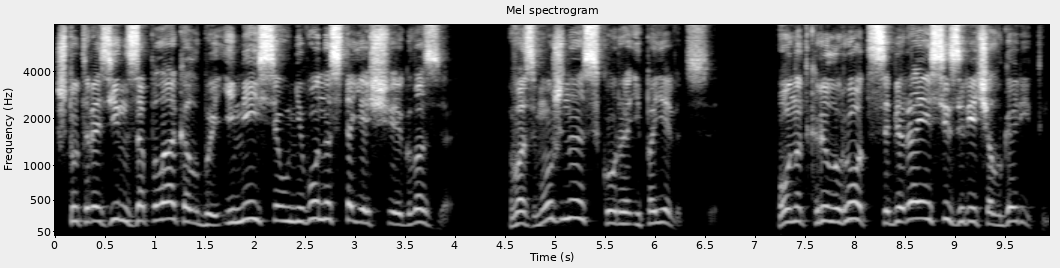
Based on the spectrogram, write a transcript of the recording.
что Тразин заплакал бы, имейся у него настоящие глаза. Возможно, скоро и появится. Он открыл рот, собираясь изречь алгоритм.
